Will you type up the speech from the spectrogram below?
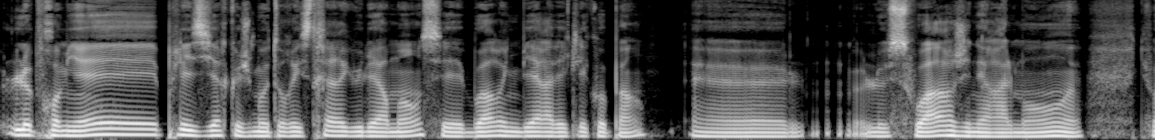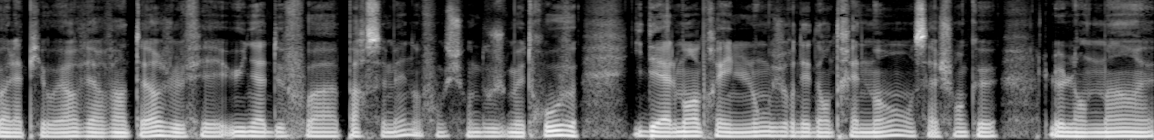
Le premier plaisir que je m'autorise très régulièrement, c'est boire une bière avec les copains. Euh, le soir, généralement, euh, tu vois, la hour vers 20h, je le fais une à deux fois par semaine en fonction d'où je me trouve. Idéalement après une longue journée d'entraînement, en sachant que le lendemain,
